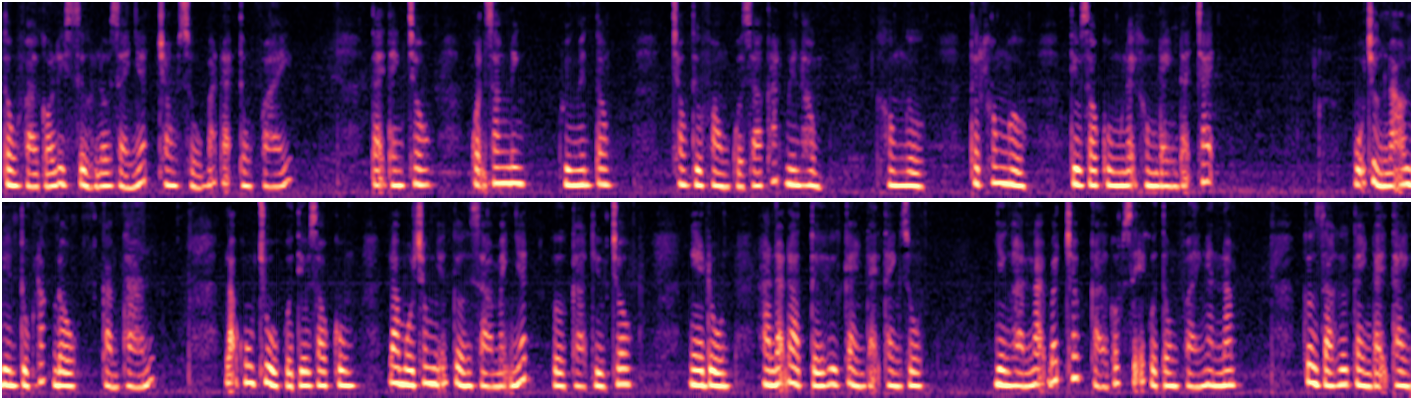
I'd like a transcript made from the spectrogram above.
Tông phái có lịch sử lâu dài nhất trong số bát đại tông phái. Tại Thanh Châu, quận Giang Ninh, Quy Nguyên Tông Trong thư phòng của Gia Cát Nguyên Hồng Không ngờ, thật không ngờ Tiêu giao cung lại không đánh đã chạy. Vũ trưởng lão liên tục lắc đầu Cảm thán. Lão cung chủ của tiêu giao cung Là một trong những cường giả mạnh nhất ở cả Kiều Châu. Nghe đồn, hắn đã đạt tới hư cảnh đại thành rồi. Nhưng hắn lại bất chấp cả gốc rễ của tông phái ngàn năm. Cường giả hư cảnh đại thành,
